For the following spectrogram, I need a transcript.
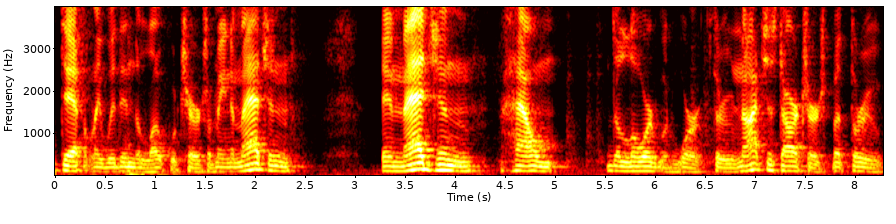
definitely within the local church. I mean, imagine, imagine how the Lord would work through not just our church, but through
